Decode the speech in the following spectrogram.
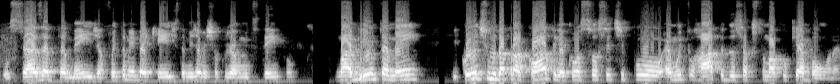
O César também, já foi também back-end, também já mexeu com Java há muito tempo. O Magrinho também. E quando a gente muda pra Kotlin, é como se fosse, tipo, é muito rápido se acostumar com o que é bom, né?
